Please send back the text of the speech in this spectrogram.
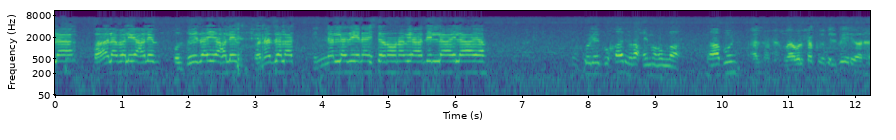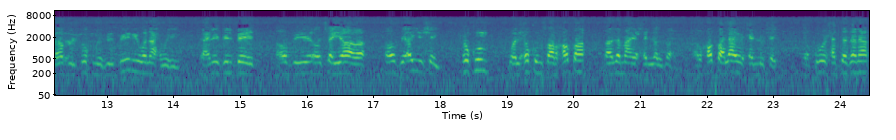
لا. قال فليحلف قلت إذا يحلف. فنزلت إن الذين يشترون بعهد الله الآية. يقول البخاري رحمه الله باب باب الحكم في البئر ونحوه. باب الحكم في البئر ونحوه. يعني في البيت أو في سيارة أو في أي شيء. حكم والحكم صار خطا هذا ما يحل البحث. الخطأ لا يحل شيء. يقول حدثنا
